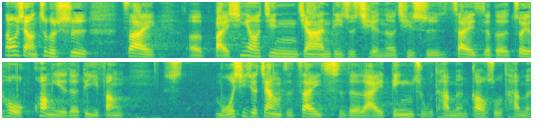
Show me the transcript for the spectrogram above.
那我想这个是在呃百姓要进迦南地之前呢，其实在这个最后旷野的地方，摩西就这样子再一次的来叮嘱他们，告诉他们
